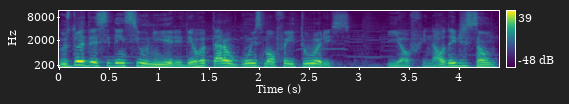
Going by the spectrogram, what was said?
os dois decidem se unir e derrotar alguns malfeitores, e ao final da edição,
